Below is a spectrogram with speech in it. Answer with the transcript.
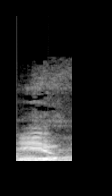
Guillo.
